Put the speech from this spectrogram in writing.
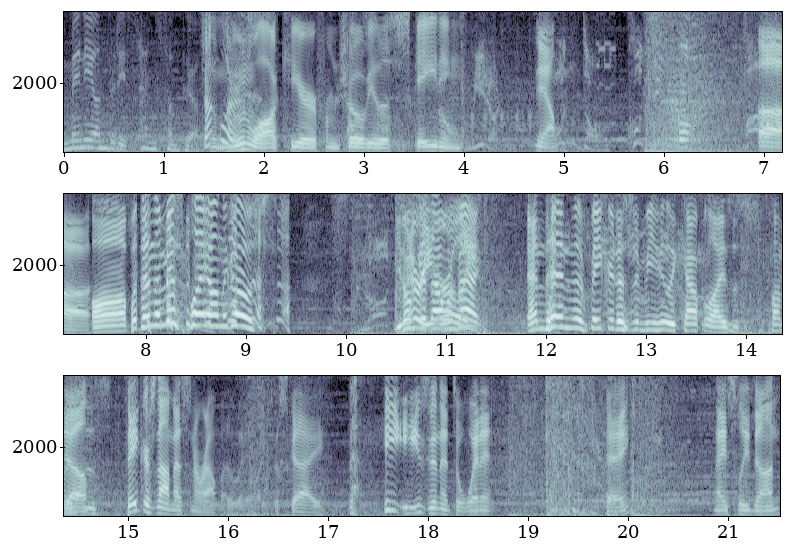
Junglers. The moonwalk here from Chovy, the skating. Yeah. Uh, oh, but then the misplay on the ghost. You don't get that early. one back. And then the Faker just immediately capitalizes, punishes. Yeah. Faker's not messing around, by the way. Like this guy he's in it to win it. Okay. Nicely done.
